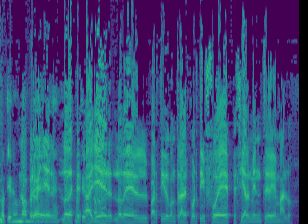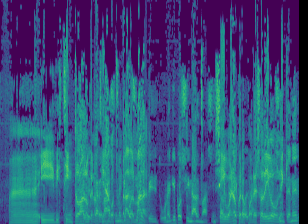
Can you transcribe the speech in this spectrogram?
No tiene un No, nombre. pero ayer, lo, de no ayer lo del partido contra el Sporting fue especialmente malo. eh, y distinto a lo que nos tiene acostumbrado el equipo Málaga. espíritu, un equipo sin alma. Sin Sí, bueno, pero por eso digo, un sin equi- tener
